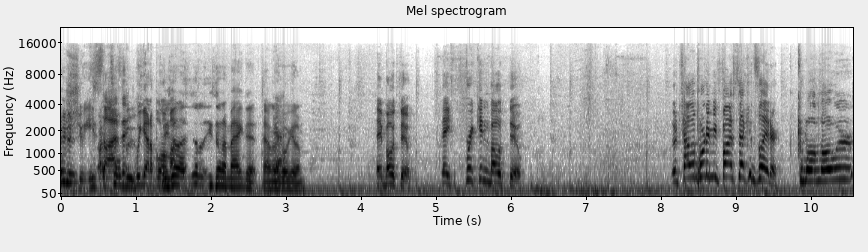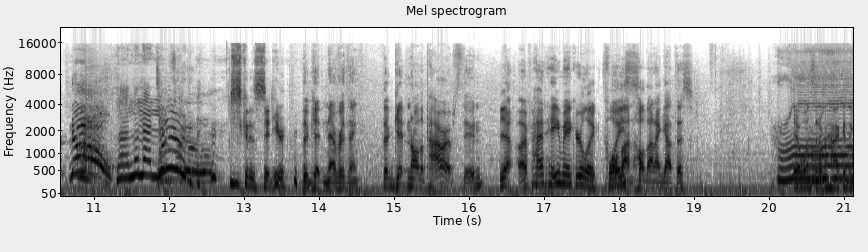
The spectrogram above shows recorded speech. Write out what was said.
Fight it. shoot, he I still has it. We gotta blow He's him up. he's on a- he's on a magnet. I'm gonna Yeah. go get him. They both do. They freaking both do. They're teleporting me five seconds later. Come on, Lawler. No! La, la, la, Dude! Just gonna sit here. They're getting everything. They're getting all the power ups, dude. Yeah, I've had Haymaker like twice. Hold on, hold on. I got this. Yeah, once that I'm hacking the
